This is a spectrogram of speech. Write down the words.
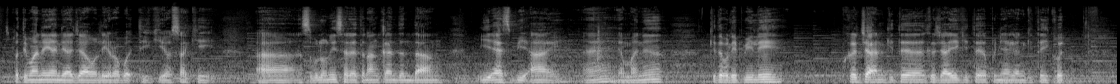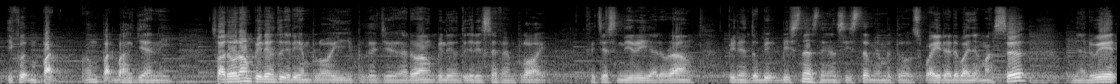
seperti mana yang diajar oleh Robert T. Kiyosaki. Uh, sebelum ni saya dah terangkan tentang ESBI eh yang mana kita boleh pilih pekerjaan kita, kerjaya kita, perniagaan kita ikut ikut empat empat bahagian ni. So ada orang pilih untuk jadi employee, pekerja, ada orang pilih untuk jadi self employed, kerja sendiri, ada orang pilih untuk build business dengan sistem yang betul supaya dia ada banyak masa, banyak duit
